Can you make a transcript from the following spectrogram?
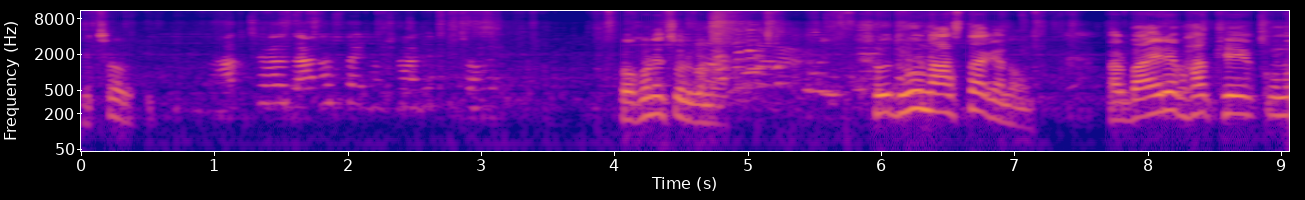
বুঝছ? কখনোই চলবে না। শুধু নাস্তা কেন? আর বাইরে ভাত খেয়ে কোনো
